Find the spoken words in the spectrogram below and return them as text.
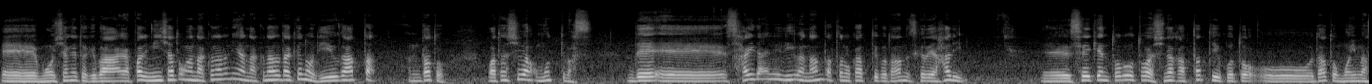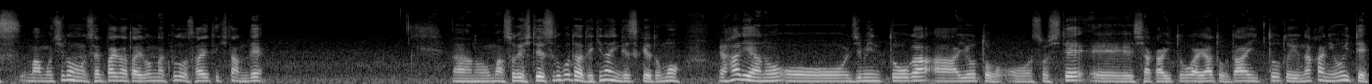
えー、申し上げておけばやっぱり民社党がなくなるにはなくなるだけの理由があったんだと私は思ってます。で、えー、最大の理由は何だったのかということなんですけどやはり、えー、政権取ろうとはしなかったということだと思います。まあ、もちろん先輩方いろんな苦労されてきたんであのまあ、それを否定することはできないんですけれどもやはりあの自民党が与党そして、社会党が野党第一党という中において、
